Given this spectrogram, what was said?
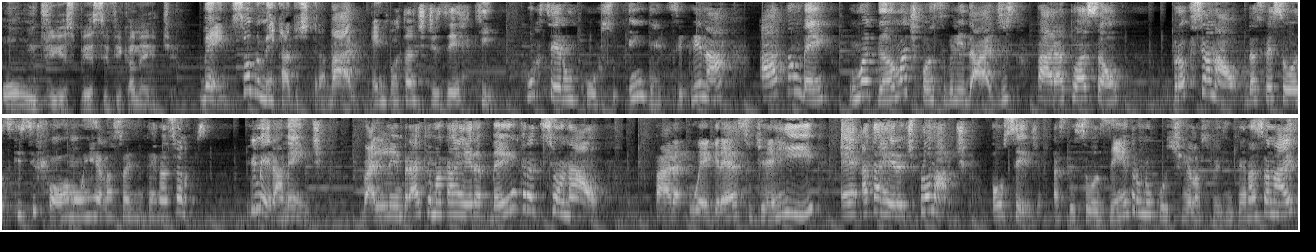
onde especificamente? Bem, sobre o mercado de trabalho, é importante dizer que, por ser um curso interdisciplinar, há também uma gama de possibilidades para a atuação profissional das pessoas que se formam em relações internacionais. Primeiramente, vale lembrar que uma carreira bem tradicional para o egresso de RI é a carreira diplomática, ou seja, as pessoas entram no curso de Relações Internacionais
